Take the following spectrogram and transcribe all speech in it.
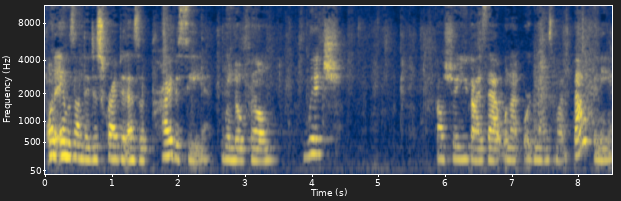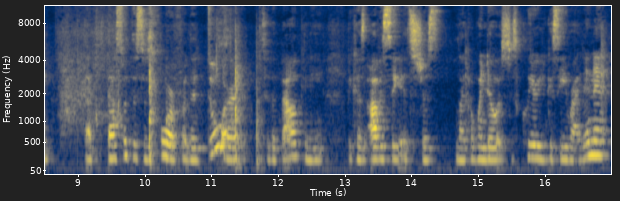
on Amazon, they described it as a privacy window film, which I'll show you guys that when I organize my balcony. That, that's what this is for, for the door to the balcony, because obviously it's just like a window. It's just clear. You can see right in it.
